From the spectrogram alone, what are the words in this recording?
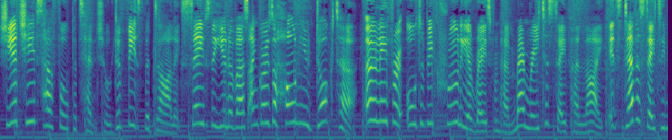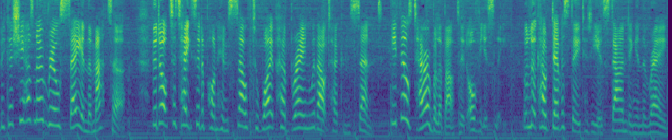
She achieves her full potential, defeats the Daleks, saves the universe, and grows a whole new Doctor, only for it all to be cruelly erased from her memory to save her life. It's devastating because she has no real say in the matter. The Doctor takes it upon himself to wipe her brain without her consent. He feels terrible about it, obviously but look how devastated he is standing in the rain.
